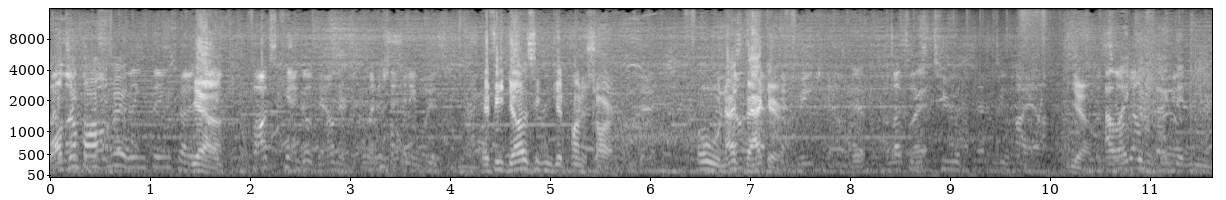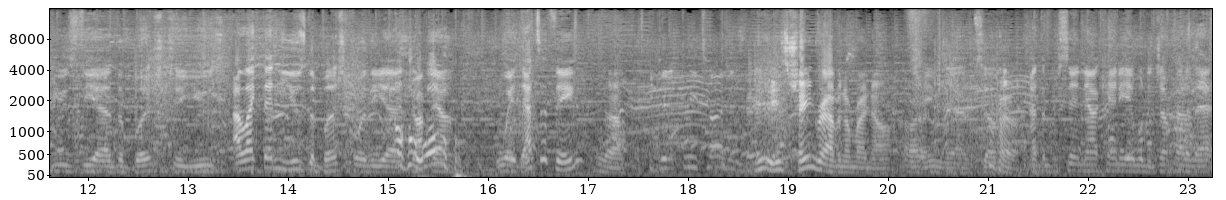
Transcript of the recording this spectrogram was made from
wall like jump the off ball of it. cling Thing 'cause, Yeah. like, Fox can't go down there to punish it anyways. If he does, he can get punished hard. Oh, nice back there, air. can't reach down, Yep. Unless he's Right. too too high up. Yeah. I like the fact that he used the uh, the bush to use. I like that he used the bush for the uh, Oh, drop whoa. down. Wait, that's a thing. Yeah. He did it three times He, he's chain grabbing him right now. All Chain grab. So at the percent now, Candy able to jump out of that.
